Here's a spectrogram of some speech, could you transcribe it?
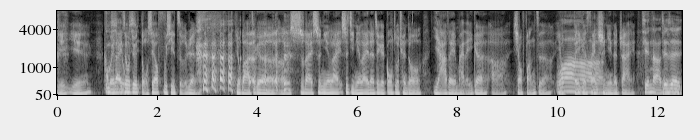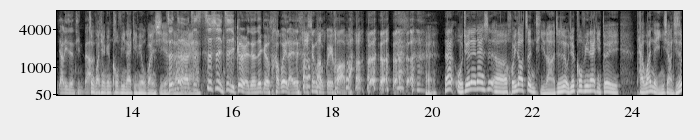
也也 回来之后就总是要负些责任，就把这个呃十来十年来十几年来的这个工作全都压在买了一个啊、呃、小房子，要背个三十年的债。天哪，这是压力真的挺大。这完全跟 COVID-19 没有关系啊！真的，这这是你自己个人的那个未来的生活规划吧？那我觉得，但是呃，回到正题啦，就是我觉得 COVID-19 对台湾的影响，其实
